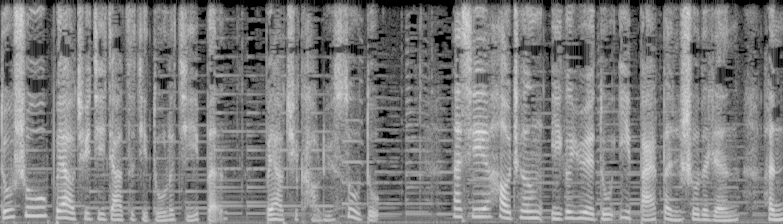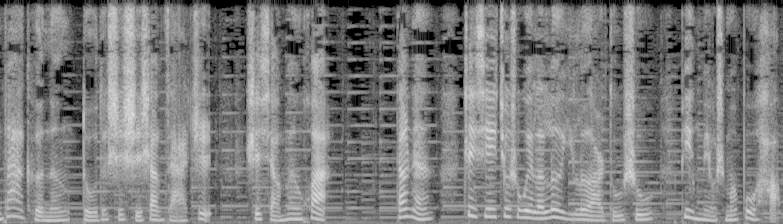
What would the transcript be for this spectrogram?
读书不要去计较自己读了几本。不要去考虑速度，那些号称一个月读一百本书的人，很大可能读的是时尚杂志，是小漫画。当然，这些就是为了乐一乐而读书，并没有什么不好。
